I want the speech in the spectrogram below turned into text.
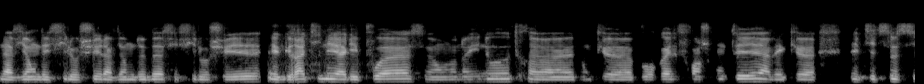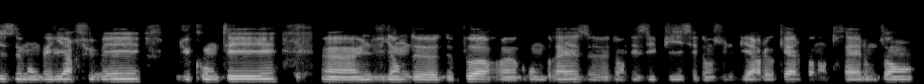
la viande est filochée, la viande de bœuf est filochée, et gratinée à l'époisse. On en a une autre, euh, donc euh, Bourgogne-Franche-Comté, avec euh, des petites saucisses de Montbéliard fumées, du comté, une viande de, de porc qu'on braise dans des épices et dans une bière locale pendant très longtemps,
